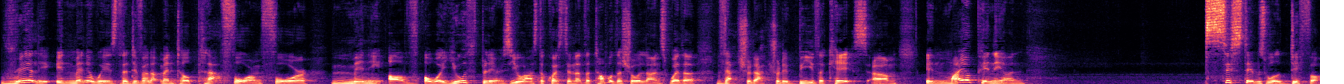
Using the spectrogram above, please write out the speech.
really in many ways the developmental platform for many of our youth players. You asked the question at the top of the show, Lance, whether that should actually be the case. Um, in my opinion, systems will differ,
